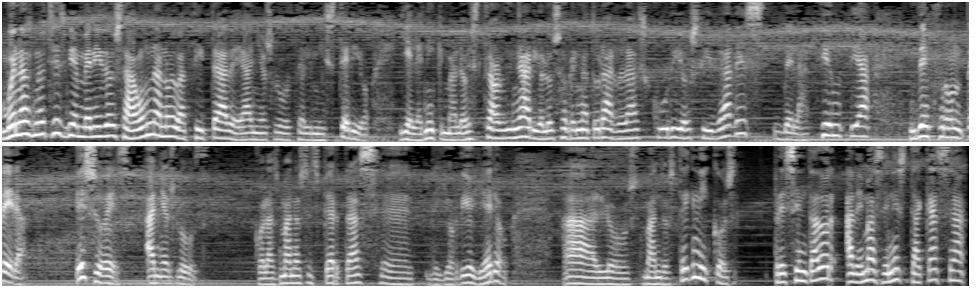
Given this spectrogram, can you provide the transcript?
Buenas noches, bienvenidos a una nueva cita de Años Luz, el misterio y el enigma, lo extraordinario, lo sobrenatural, las curiosidades de la ciencia de frontera. Eso es Años Luz, con las manos expertas eh, de Jordi Ollero, a los mandos técnicos, presentador además en esta casa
